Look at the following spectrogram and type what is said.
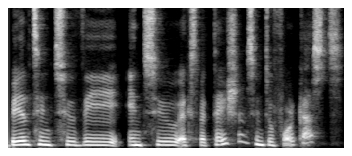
built into the into expectations, into forecasts,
